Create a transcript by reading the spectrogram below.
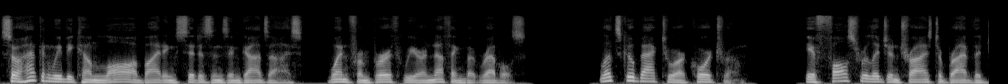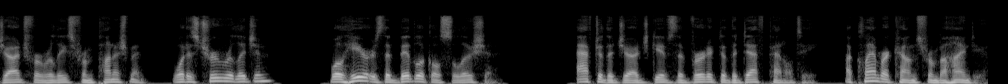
So, how can we become law abiding citizens in God's eyes, when from birth we are nothing but rebels? Let's go back to our courtroom. If false religion tries to bribe the judge for release from punishment, what is true religion? Well, here is the biblical solution. After the judge gives the verdict of the death penalty, a clamor comes from behind you.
